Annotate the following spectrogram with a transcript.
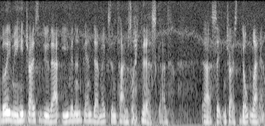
Believe me, he tries to do that even in pandemics and times like this. God, uh, Satan tries, don't let him.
